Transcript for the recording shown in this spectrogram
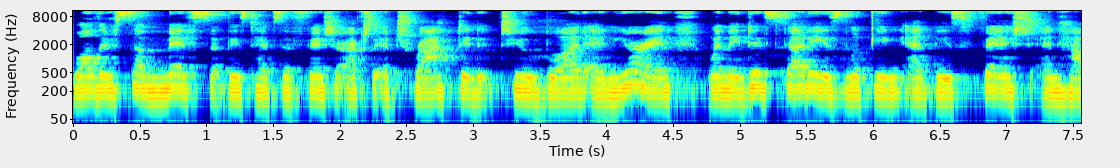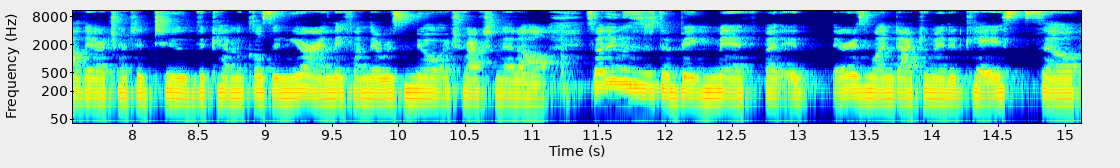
while there's some myths that these types of fish are actually attracted to blood and urine, when they did studies looking at these fish and how they're attracted to the chemicals in urine, they found there was no attraction at all. So I think this is just a big myth, but it, there is one documented case. So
